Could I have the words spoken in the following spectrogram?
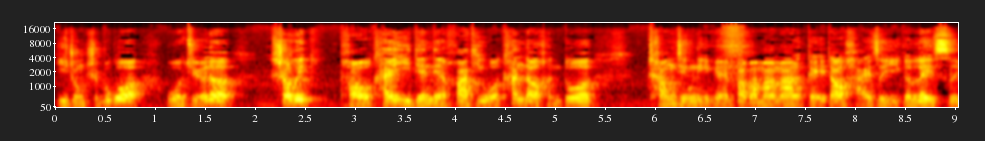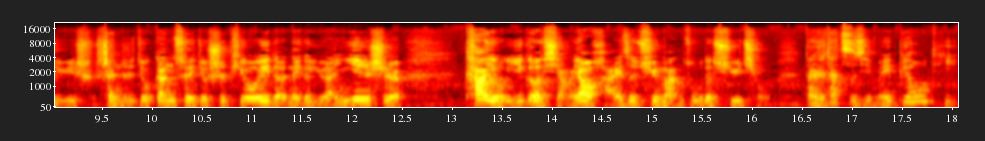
一种，只不过我觉得稍微跑开一点点话题，我看到很多场景里面，爸爸妈妈给到孩子一个类似于，甚至就干脆就是 PUA 的那个原因是，他有一个想要孩子去满足的需求，但是他自己没标的，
